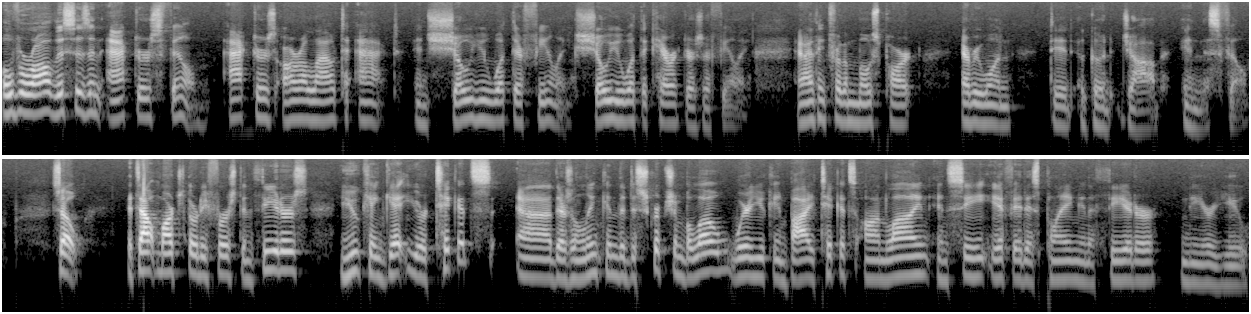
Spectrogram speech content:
Overall, this is an actor's film. Actors are allowed to act and show you what they're feeling, show you what the characters are feeling. And I think for the most part, everyone did a good job in this film. So it's out March 31st in theaters. You can get your tickets. Uh, there's a link in the description below where you can buy tickets online and see if it is playing in a theater near you.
